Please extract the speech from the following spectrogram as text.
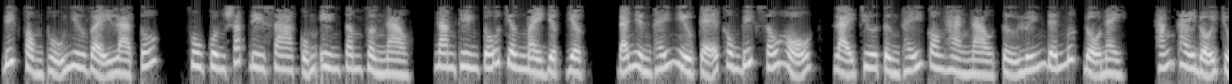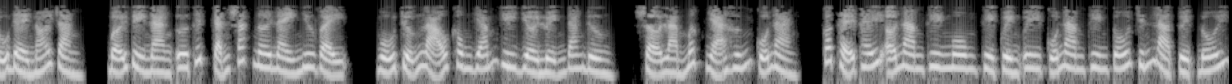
biết phòng thủ như vậy là tốt, phu quân sắp đi xa cũng yên tâm phần nào, Nam Thiên Tố chân mày giật giật, đã nhìn thấy nhiều kẻ không biết xấu hổ, lại chưa từng thấy con hàng nào tự luyến đến mức độ này, hắn thay đổi chủ đề nói rằng, bởi vì nàng ưa thích cảnh sát nơi này như vậy, ngũ trưởng lão không dám di dời luyện đan đường, sợ làm mất nhã hứng của nàng. Có thể thấy ở Nam Thiên Môn thì quyền uy của Nam Thiên Tố chính là tuyệt đối,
